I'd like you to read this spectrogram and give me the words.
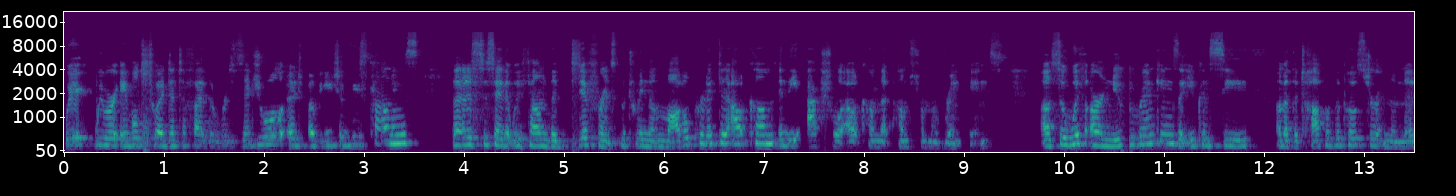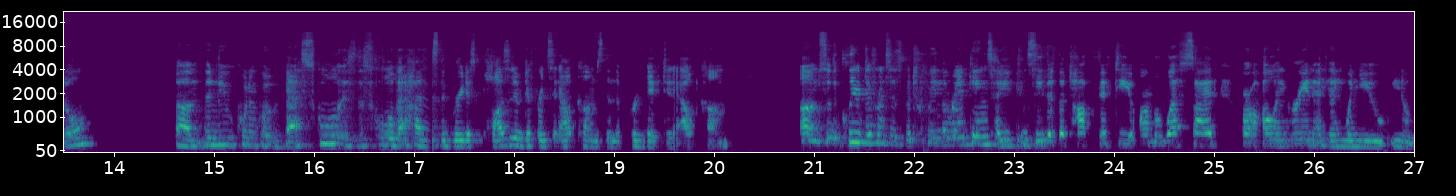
we, we were able to identify the residual of each of these counties. That is to say that we found the difference between the model predicted outcome and the actual outcome that comes from the rankings. Uh, so with our new rankings that you can see um, at the top of the poster in the middle, um, the new quote unquote best school is the school that has the greatest positive difference in outcomes than the predicted outcome. Um, so the clear differences between the rankings, how you can see that the top 50 on the left side are all in green. And then when you, you know,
